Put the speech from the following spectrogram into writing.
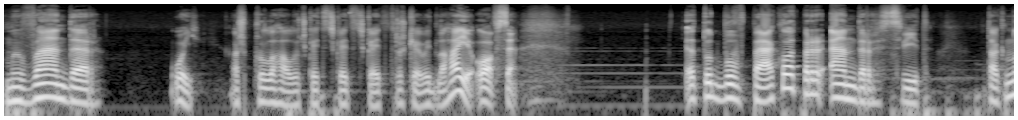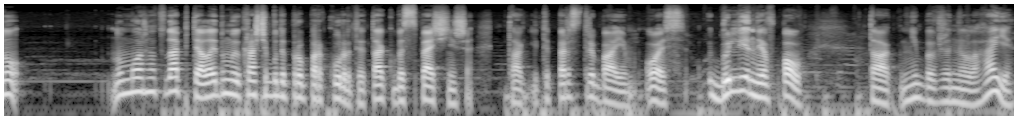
Ми вендер. Ой, аж пролагало. Чекайте, чекайте, чекайте, трошки відлагає. О, все. Е, Тут був пекло, а тепер ендер світ. Так, ну. Ну, можна туди піти, але я думаю, краще буде пропаркурити, так безпечніше. Так, і тепер стрибаємо. Ось. Блін, я впав. Так, ніби вже не лагає.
